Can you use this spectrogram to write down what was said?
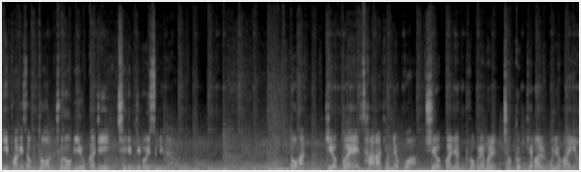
입학에서부터 졸업 이후까지 책임지고 있습니다. 또한 기업과의 산학 협력과 취업 관련 프로그램을 적극 개발 운영하여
